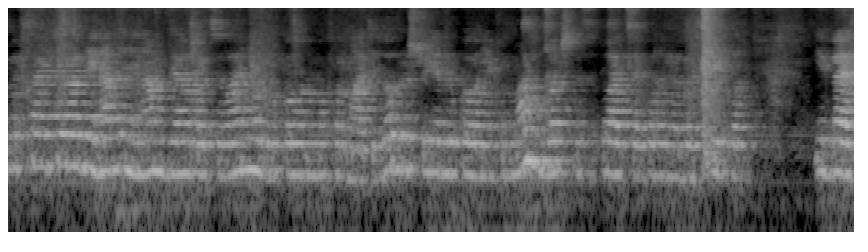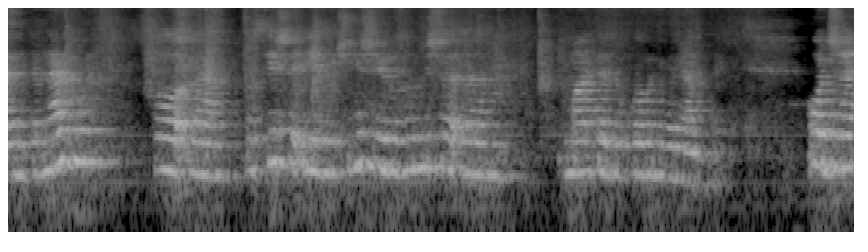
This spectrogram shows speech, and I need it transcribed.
вебсайті Ради і надані нам для опрацювання у друкованому форматі. Добре, що є друкований формат. Бачите, ситуація, коли ми без світла і без інтернету, то е, простіше і зручніше і розумніше е, мати друковані варіанти. Отже,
